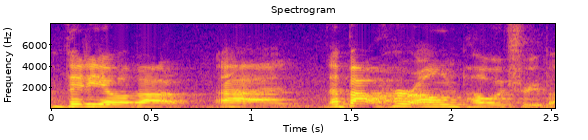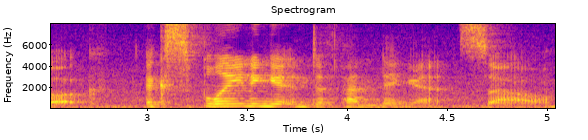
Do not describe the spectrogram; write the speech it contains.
video about uh, about her own poetry book, explaining it and defending it. So,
